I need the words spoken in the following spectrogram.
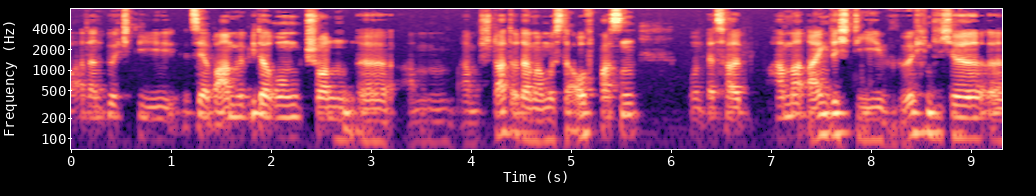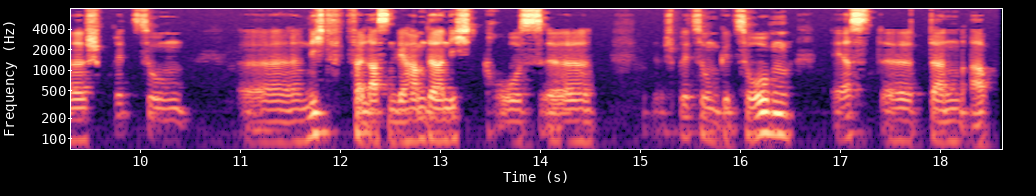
war dann durch die sehr warme Witterung schon äh, am, am Start oder man musste aufpassen. Und deshalb haben wir eigentlich die wöchentliche äh, Spritzung äh, nicht verlassen. Wir haben da nicht groß äh, Spritzungen gezogen. Erst äh, dann ab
